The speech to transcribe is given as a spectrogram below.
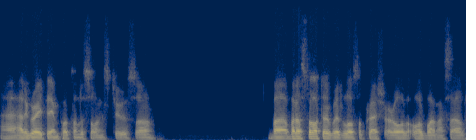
Had a great input on the songs too. So, but but I started with lots of pressure all all by myself.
